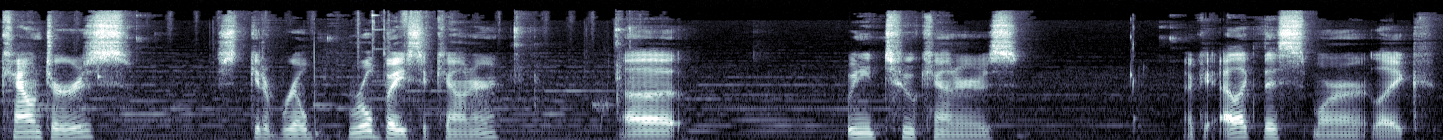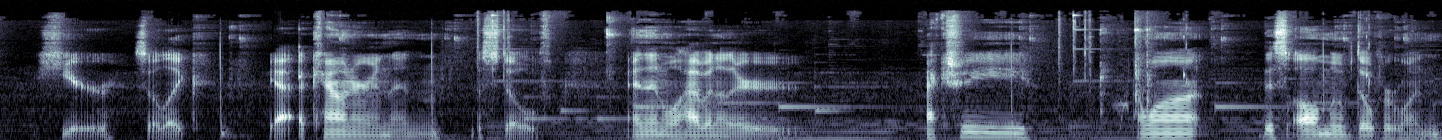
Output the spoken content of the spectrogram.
counters. Just get a real, real basic counter. Uh, we need two counters. Okay, I like this more like here. So like, yeah, a counter and then the stove. And then we'll have another... Actually, I want this all moved over one.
